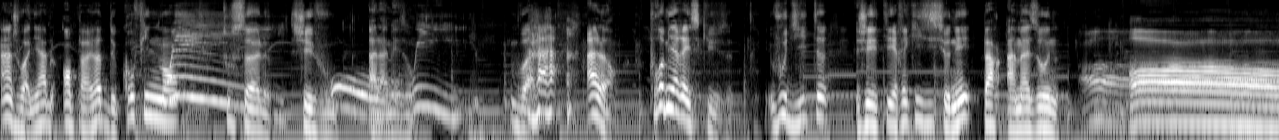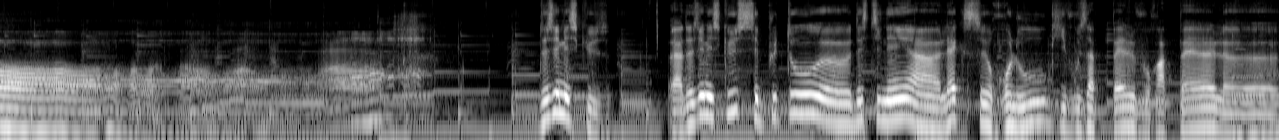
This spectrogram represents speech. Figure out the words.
injoignable en période de confinement, tout seul, chez vous, à la maison. Oui Voilà. Alors, première excuse. Vous dites, j'ai été réquisitionné par Amazon. Deuxième excuse. La deuxième excuse, c'est plutôt euh, destiné à l'ex relou qui vous appelle, vous rappelle, euh,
